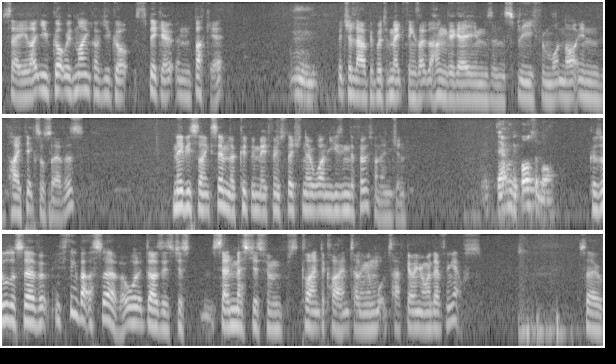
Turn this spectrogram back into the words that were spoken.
say, like you've got with Minecraft, you've got Spigot and Bukkit, Mm. which allow people to make things like the Hunger Games and Spleef and whatnot in Hypixel servers. Maybe something similar could be made for Installation 01 using the Photon engine. It's definitely possible. Because all the server, if you think about a server, all it does is just send messages from client to client telling them what's going on with everything else. So,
